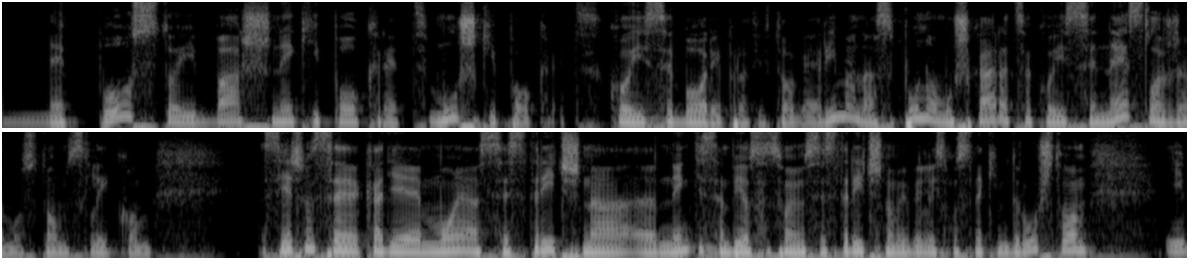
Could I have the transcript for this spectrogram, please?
ne postoji baš neki pokret, muški pokret koji se bori protiv toga. Jer ima nas puno muškaraca koji se ne slažemo s tom slikom Sjećam se kad je moja sestrična, e, negdje sam bio sa svojom sestričnom i bili smo s nekim društvom i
